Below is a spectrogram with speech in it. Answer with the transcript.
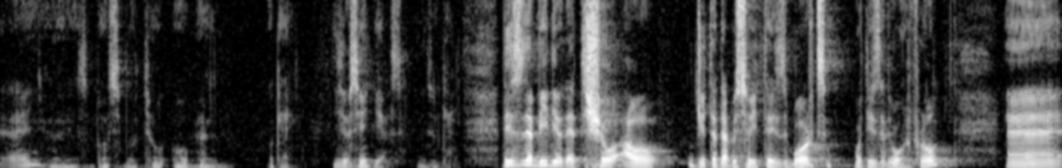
Okay, it's possible to open. Okay, you see? Yes, it's okay. This is a video that show how G3W Suite works, what is the workflow. Uh,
